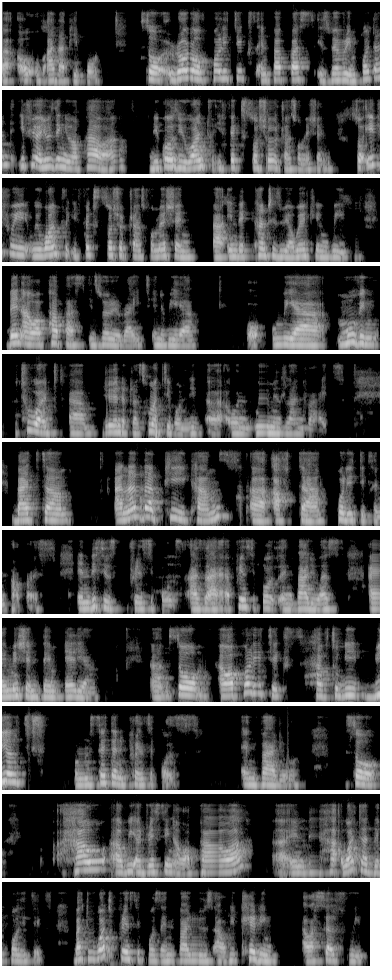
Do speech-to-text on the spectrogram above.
uh, of other people? So role of politics and purpose is very important. If you are using your power because you want to effect social transformation. So if we, we want to effect social transformation uh, in the countries we are working with, then our purpose is very right. And we are we are moving toward um, gender transformative on, uh, on women's land rights. But um, another P comes uh, after politics and purpose. And this is principles, as I, principles and value, as I mentioned them earlier. Um, so our politics have to be built on certain principles and value. So how are we addressing our power uh, and what are the politics? But what principles and values are we carrying ourselves with?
